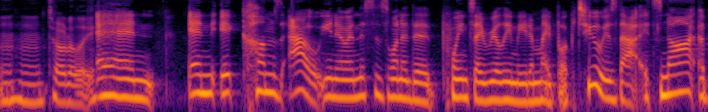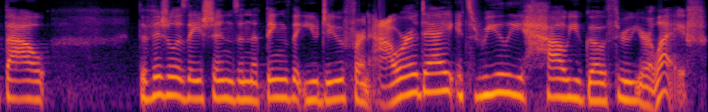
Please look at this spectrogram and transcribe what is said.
Mm-hmm, totally. And and it comes out, you know, and this is one of the points I really made in my book too is that it's not about the visualizations and the things that you do for an hour a day. It's really how you go through your life.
